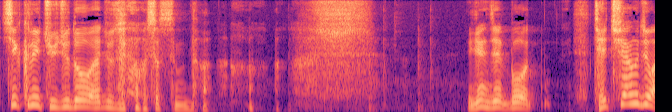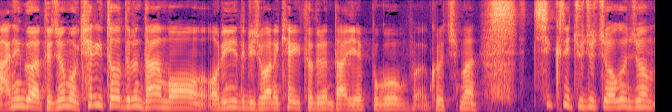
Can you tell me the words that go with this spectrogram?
시크릿 주주도 해주세요 하셨습니다. 이게 이제 뭐, 제 취향은 좀 아닌 것 같아요. 뭐 캐릭터들은 다 뭐 어린이들이 좋아하는 캐릭터들은 다 예쁘고 그렇지만 시크릿 주주 쪽은 좀,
